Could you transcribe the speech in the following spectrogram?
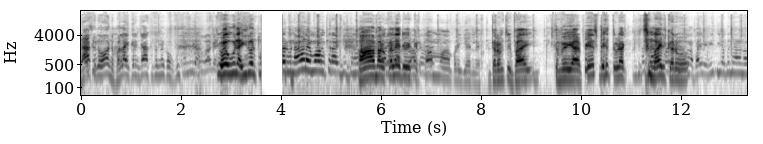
રાખ દો ને ભલાઈ કરીને રાખ દો ન કહું તું હવે ઓલા હીરો નાવડે મોડું કરાવી દીધું હા મારો કલેજો એક કામમાં પડી ગયા એટલે. ધરમસિંહ ભાઈ તમે યાર ફેસ બેસ થોડાક સ્માઈલ કરો. ભાઈ વિડિયો બનાવવાનો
